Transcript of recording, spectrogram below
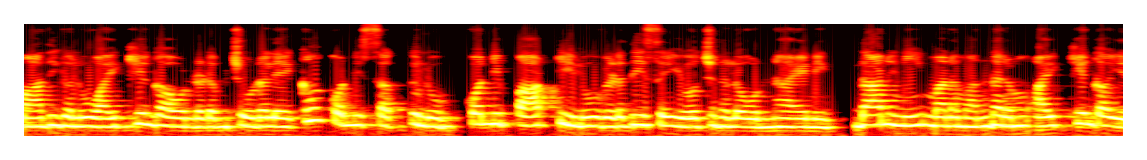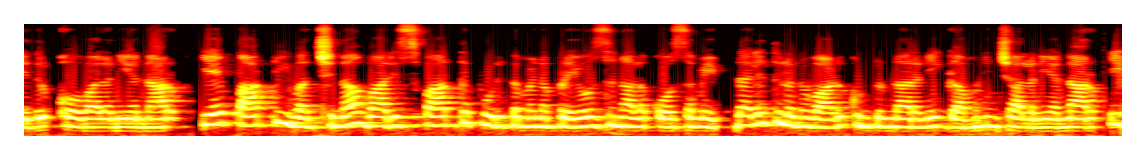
మాదిగలు ఐక్యంగా ఉండడం చూడలేక కొన్ని శక్తులు కొన్ని పార్టీలు విడదీసే యోచనలో ఉన్నాయని దానిని మనమందరం ఐక్యంగా ఎదుర్కోవాలని అన్నారు. ఏ పార్టీ వచ్చినా వారి స్వార్థపూరితమైన ప్రయోజనాల కోసమే దళితులను వాడుకుంటున్నారని గమనించాలని అన్నారు. ఈ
